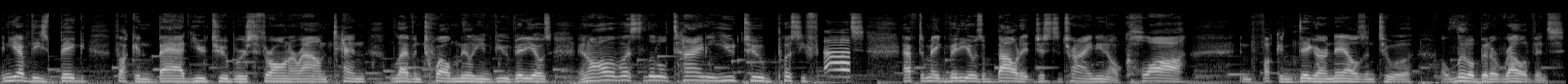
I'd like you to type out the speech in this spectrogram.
And you have these big fucking bad YouTubers throwing around 10, 11, 12 million view videos, and all of us little tiny YouTube pussy f***s have to make videos about it just to try and, you know, claw and fucking dig our nails into a, a little bit of relevance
